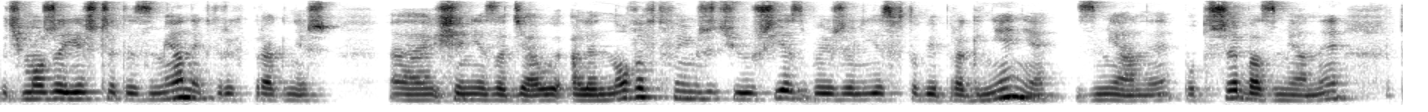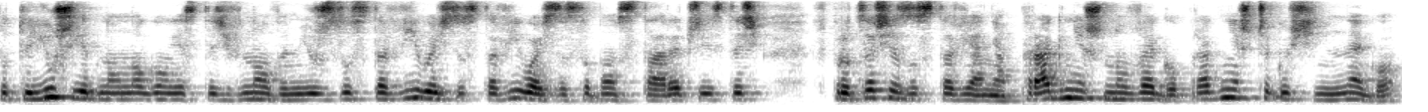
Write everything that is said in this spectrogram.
Być może jeszcze te zmiany, których pragniesz, e, się nie zadziały, ale nowe w Twoim życiu już jest, bo jeżeli jest w Tobie pragnienie zmiany, potrzeba zmiany, to Ty już jedną nogą jesteś w nowym, już zostawiłeś, zostawiłaś za sobą stare, czy jesteś w procesie zostawiania, pragniesz nowego, pragniesz czegoś innego,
